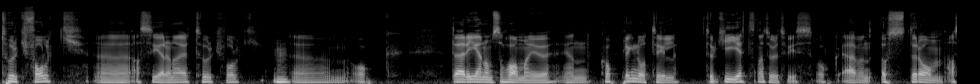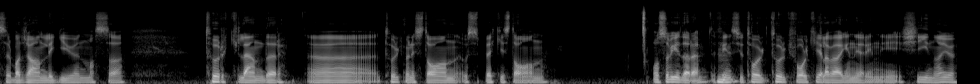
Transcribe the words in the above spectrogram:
turkfolk, uh, azererna är ett turkfolk. Mm. Um, och därigenom så har man ju en koppling då till Turkiet naturligtvis och även öster om Azerbajdzjan ligger ju en massa turkländer, uh, Turkmenistan, Uzbekistan, och så vidare. Det mm. finns ju turk turkfolk hela vägen ner in i Kina ju.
